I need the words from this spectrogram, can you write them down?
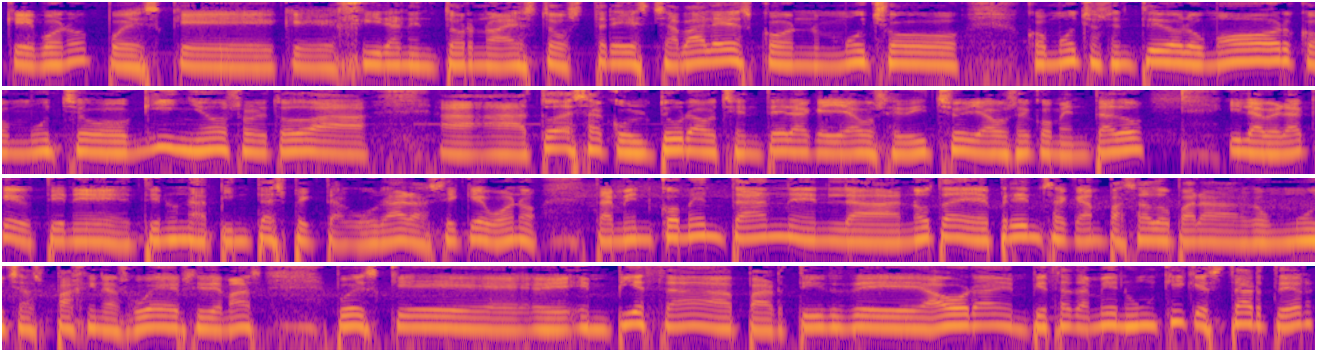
que, bueno, pues que, que giran en torno a estos tres chavales con mucho, con mucho sentido del humor, con mucho guiño, sobre todo a, a toda esa cultura ochentera que ya os he dicho, ya os he comentado, y la verdad que tiene, tiene una pinta espectacular. Así que bueno, también comentan en la nota de prensa que han pasado para muchas páginas web y demás, pues que eh, empieza a partir de ahora, empieza también un Kickstarter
